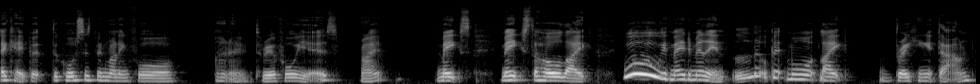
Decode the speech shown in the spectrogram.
okay, but the course has been running for, I don't know, three or four years, right? Makes, makes the whole like, woo, we've made a million, a little bit more like breaking it down.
